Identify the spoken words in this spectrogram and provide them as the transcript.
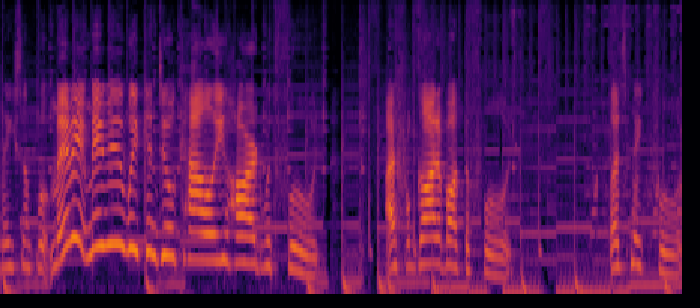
Make some food. Maybe maybe we can do Calli hard with food. I forgot about the food. Let's make food.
